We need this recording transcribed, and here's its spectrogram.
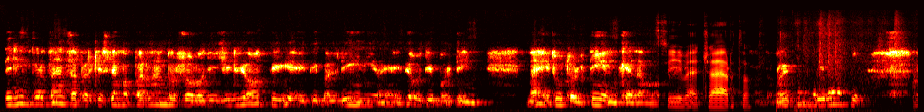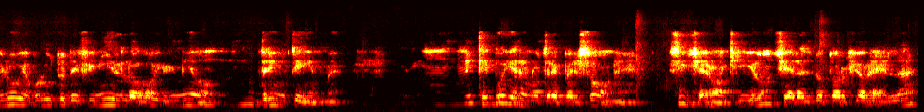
dell'importanza perché stiamo parlando solo di Gigliotti e di Baldini e di, di Bordini, ma è tutto il team che lavora. Sì, beh, certo. Quando noi siamo arrivati, lui ha voluto definirlo il mio dream team, che poi erano tre persone. Sì, c'ero anch'io, c'era il dottor Fiorella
